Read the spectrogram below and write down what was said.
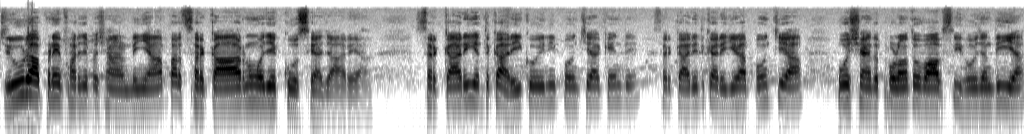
ਜ਼ਰੂਰ ਆਪਣੇ ਫਰਜ਼ ਪਛਾਣ ਰਹੀਆਂ ਪਰ ਸਰਕਾਰ ਨੂੰ ਅਜੇ ਕੋਸਿਆ ਜਾ ਰਿਹਾ। ਸਰਕਾਰੀ ਅਧਿਕਾਰੀ ਕੋਈ ਨਹੀਂ ਪਹੁੰਚਿਆ, ਕਹਿੰਦੇ। ਸਰਕਾਰੀ ਅਧਿਕਾਰੀ ਜਿਹੜਾ ਪਹੁੰਚਿਆ, ਉਹ ਸ਼ਾਇਦ ਪੁਲਾਂ ਤੋਂ ਵਾਪਸੀ ਹੋ ਜਾਂਦੀ ਆ।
